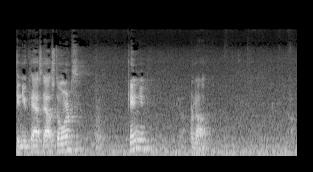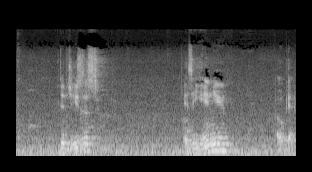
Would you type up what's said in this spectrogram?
Can you cast out storms? Can you? Or not? Did Jesus? Is he in you? Okay.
